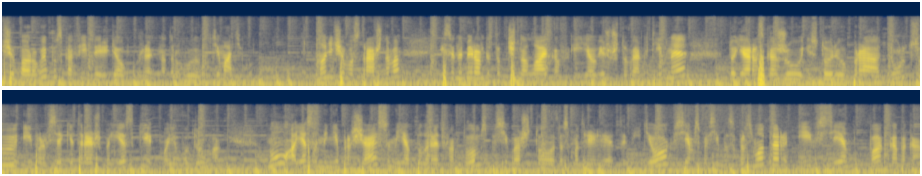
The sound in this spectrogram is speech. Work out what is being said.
еще пару выпусков и перейдем уже на другую тематику. Но ничего страшного, если наберем достаточно лайков и я увижу, что вы активные, то я расскажу историю про Турцию и про всякие трэш-поездки моего друга. Ну, а я с вами не прощаюсь, с вами я был Red Phantom, спасибо, что досмотрели это видео, всем спасибо за просмотр и всем пока-пока.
